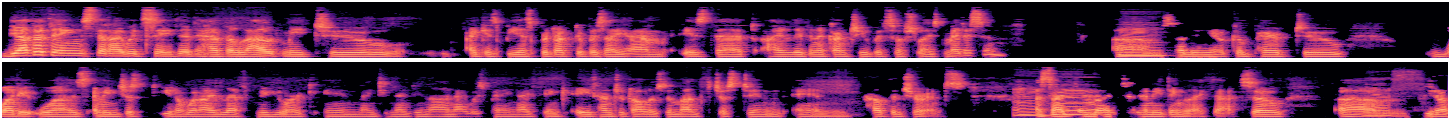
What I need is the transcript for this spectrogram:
the other things that I would say that have allowed me to I guess be as productive as I am is that I live in a country with socialized medicine. Um, mm. So I mean you know compared to what it was. I mean, just you know, when I left New York in 1999, I was paying I think $800 a month just in in health insurance, mm-hmm. aside from mm-hmm. rent and anything like that. So. Um, yes. You know,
